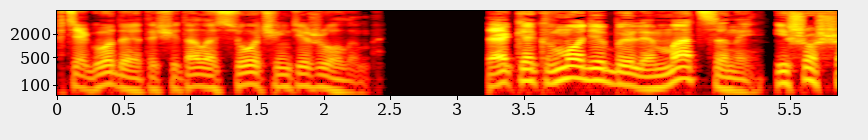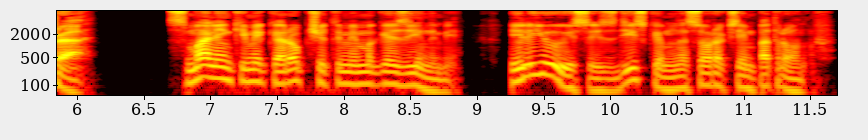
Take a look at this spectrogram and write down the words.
В те годы это считалось очень тяжелым. Так как в моде были Матсоны и Шоша, с маленькими коробчатыми магазинами и Льюисы с диском на 47 патронов.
